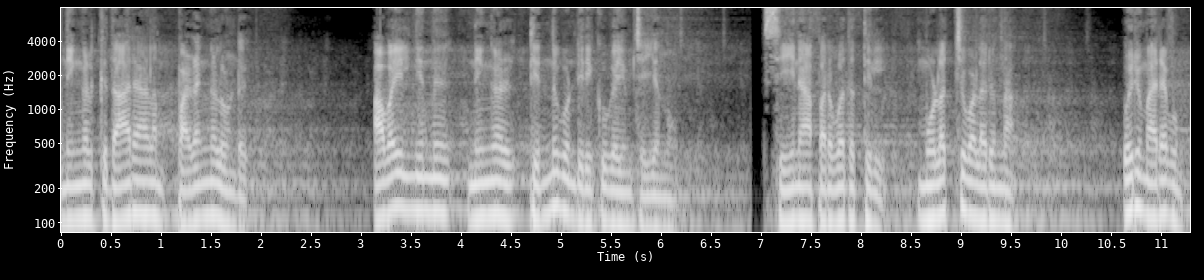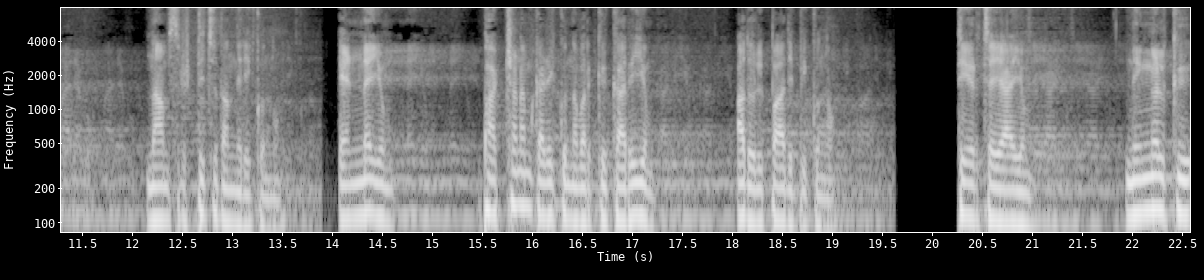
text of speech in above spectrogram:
നിങ്ങൾക്ക് ധാരാളം പഴങ്ങളുണ്ട്. അവയിൽ നിന്ന് നിങ്ങൾ തിന്നുകൊണ്ടിരിക്കുകയും ചെയ്യുന്നു. സീനാ പർവതത്തിൽ മുളച്ചു വളരുന്ന ഒരു മരവും നാം സൃഷ്ടിച്ചു തന്നിരിക്കുന്നു. എണ്ണയും ഭക്ഷണം കഴിക്കുന്നവർക്ക് കറിയും അതുൽപ്പാദിപ്പിക്കുന്നു തീർച്ചയായും നിങ്ങൾക്ക്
